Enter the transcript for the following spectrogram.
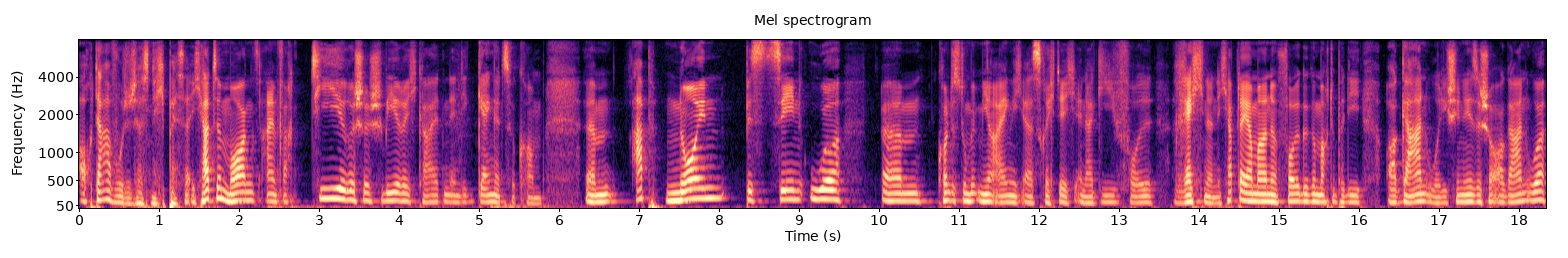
auch da wurde das nicht besser. Ich hatte morgens einfach tierische Schwierigkeiten, in die Gänge zu kommen. Ähm, ab neun bis 10 Uhr ähm, konntest du mit mir eigentlich erst richtig energievoll rechnen. Ich habe da ja mal eine Folge gemacht über die Organuhr, die chinesische Organuhr.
